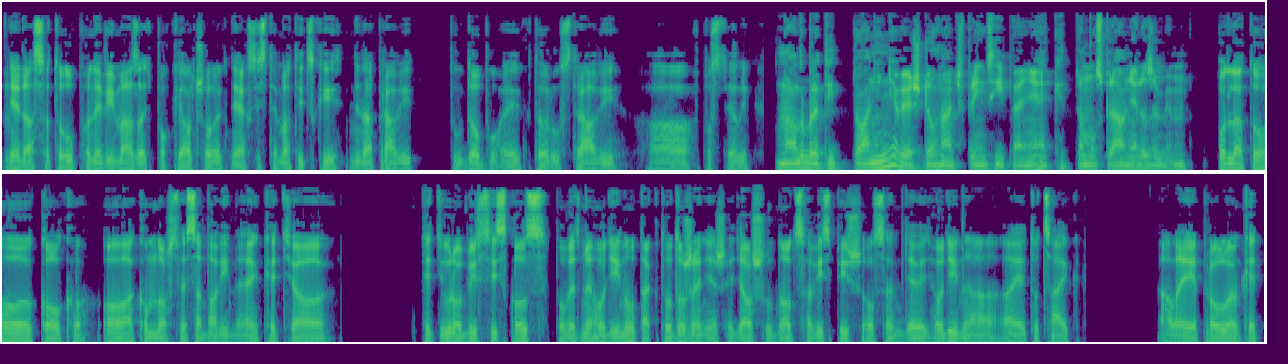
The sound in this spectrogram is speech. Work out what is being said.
nedá sa to úplne vymázať, pokiaľ človek nejak systematicky nenapraví tú dobu, hej, ktorú strávi v posteli. No dobre, ty to ani nevieš dohnať v princípe, nie? Keď tomu správne rozumiem. Podľa toho koľko, o akom množstve sa bavíme. Keď, keď urobíš si skos povedzme hodinu, tak to doženieš. Ďalšiu noc sa vyspíš 8-9 hodín a, a je to cajk. Ale je problém, keď,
